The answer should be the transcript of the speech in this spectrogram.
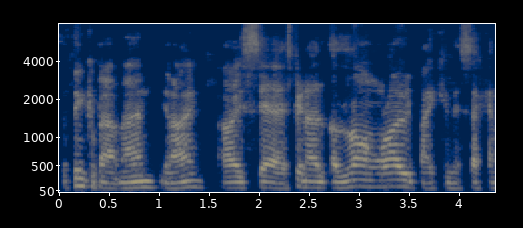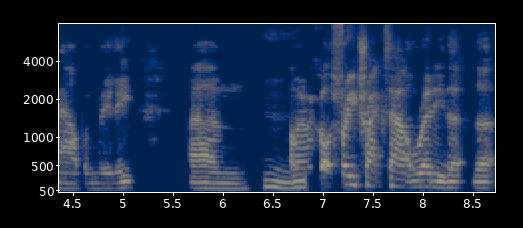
to think about, man. You know, I yeah, it's been a, a long road making this second album, really. Um, Hmm. I mean, we've got three tracks out already that that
